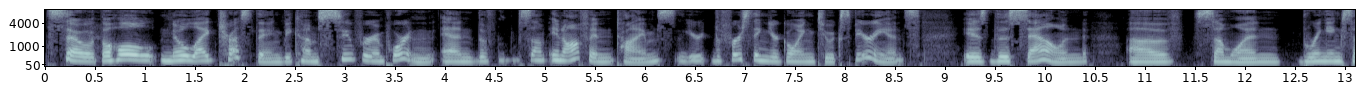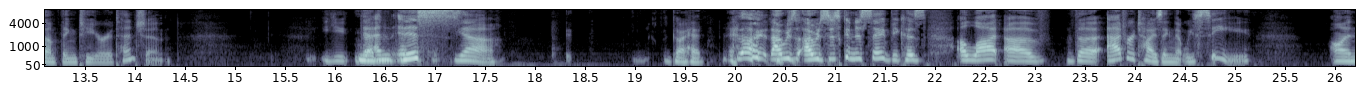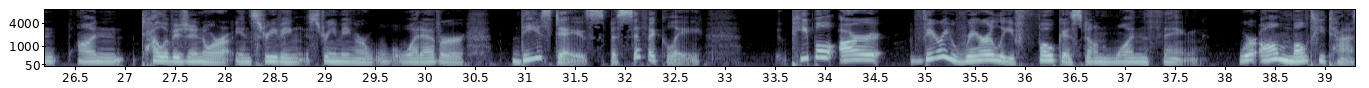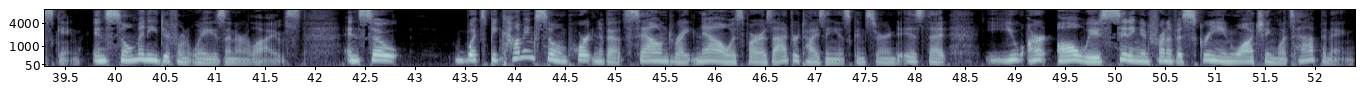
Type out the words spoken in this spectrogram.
So the whole no like trust thing becomes super important, and the some in oftentimes you're the first thing you're going to experience is the sound of someone bringing something to your attention. You, and this, yeah. Go ahead. I was I was just going to say because a lot of the advertising that we see on on television or in streaming streaming or whatever these days specifically, people are very rarely focused on one thing. We're all multitasking in so many different ways in our lives. And so, what's becoming so important about sound right now, as far as advertising is concerned, is that you aren't always sitting in front of a screen watching what's happening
